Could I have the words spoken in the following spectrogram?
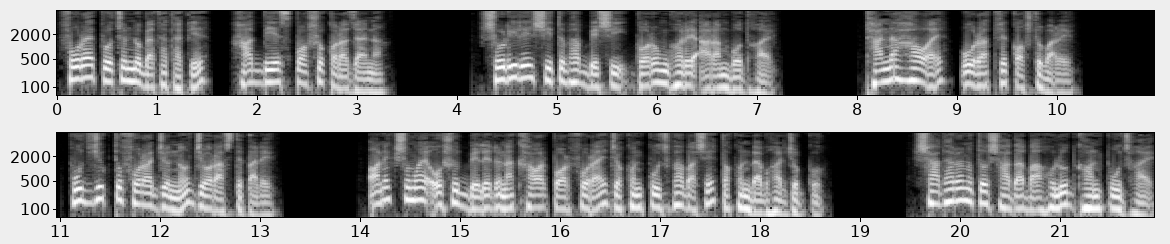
ফোড়ায় প্রচণ্ড ব্যথা থাকে, হাত দিয়ে স্পর্শ করা যায় না। শরীরে শীতভাব বেশি, গরম ঘরে আরাম বোধ হয়। ঠান্ডা হাওয়ায় ও রাত্রে কষ্ট বাড়ে। পুজযুক্ত ফোড়ার জন্য জ্বর আসতে পারে। অনেক সময় ওষুধ বেলেডোনা খাওয়ার পর ফোড়ায় যখন পুজভাব আসে তখন ব্যবহারযোগ্য। সাধারণত সাদা বা হলুদ ঘন পুজ হয়।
